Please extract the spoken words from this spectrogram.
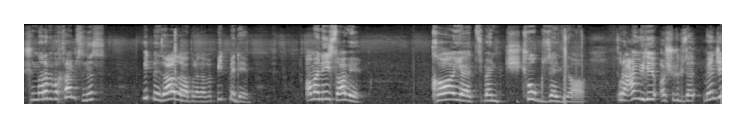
Şunlara bir bakar mısınız? Bitmedi daha daha burada bitmedi. Ama neyse abi. Gayet ben çok güzel ya. Kur'an videoyu aşırı güzel. Bence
